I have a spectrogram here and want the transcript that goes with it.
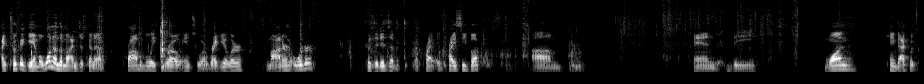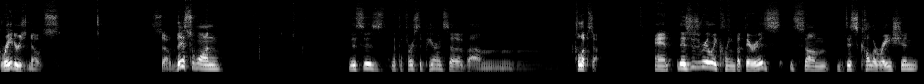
I took a gamble. One of them I'm just going to probably throw into a regular modern order because it is a, a, pri a pricey book. Um, and the one came back with grader's notes. So this one, This is with the first appearance of um, Calypso. And this is really clean, but there is some discoloration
